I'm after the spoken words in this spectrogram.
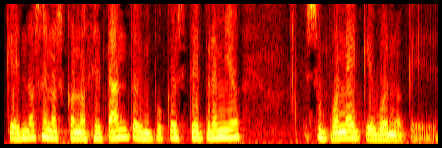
que no se nos conoce tanto, y un poco este premio supone que, bueno, que,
